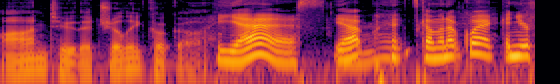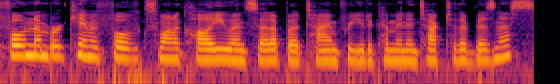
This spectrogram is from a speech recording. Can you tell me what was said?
on to the chili cook-off. Yes. Yep. right. It's coming up quick. And your phone number, Kim, if folks want to call you and set up a time for you to come in and talk to their business?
